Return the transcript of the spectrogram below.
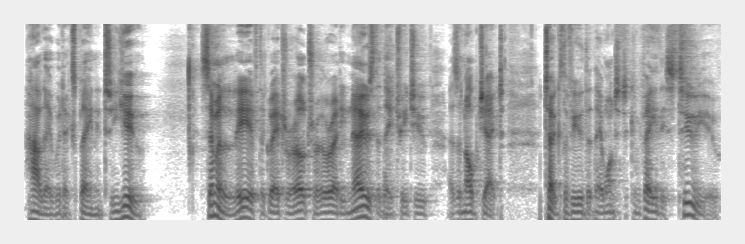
how they would explain it to you. Similarly, if the greater ultra who already knows that they treat you as an object took the view that they wanted to convey this to you,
